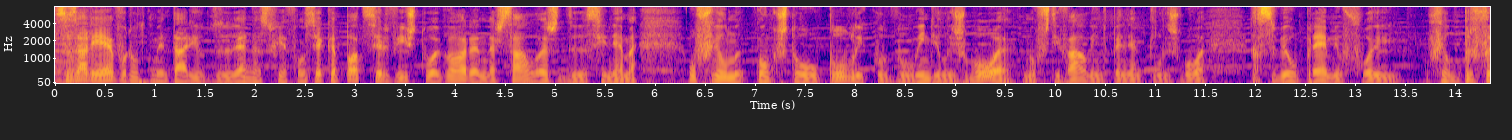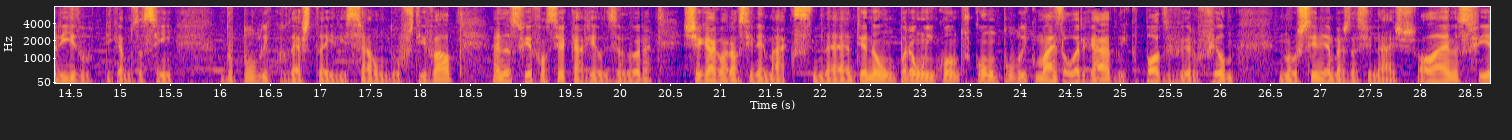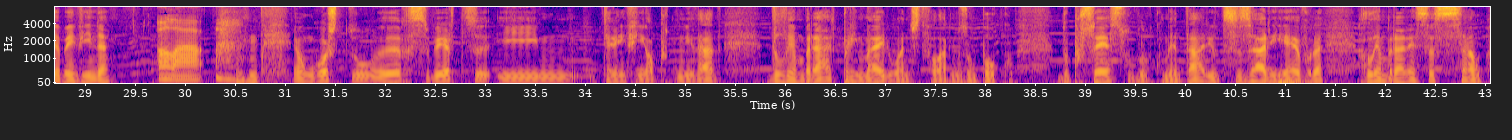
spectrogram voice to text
Cesária Évora, o documentário de Ana Sofia Fonseca, pode ser visto agora nas salas de cinema. O filme conquistou o público do Indie Lisboa, no Festival Independente de Lisboa, recebeu o prémio, foi o filme preferido, digamos assim, do público desta edição do festival. Ana Sofia Fonseca, a realizadora, chega agora ao Cinemax na Antena 1 para um encontro com um público mais alargado e que pode ver o filme nos cinemas nacionais. Olá, Ana Sofia, bem-vinda. Olá. É um gosto receber-te e ter, enfim, a oportunidade de lembrar, primeiro, antes de falarmos um pouco do processo, do documentário de Cesária e Évora, relembrar essa sessão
